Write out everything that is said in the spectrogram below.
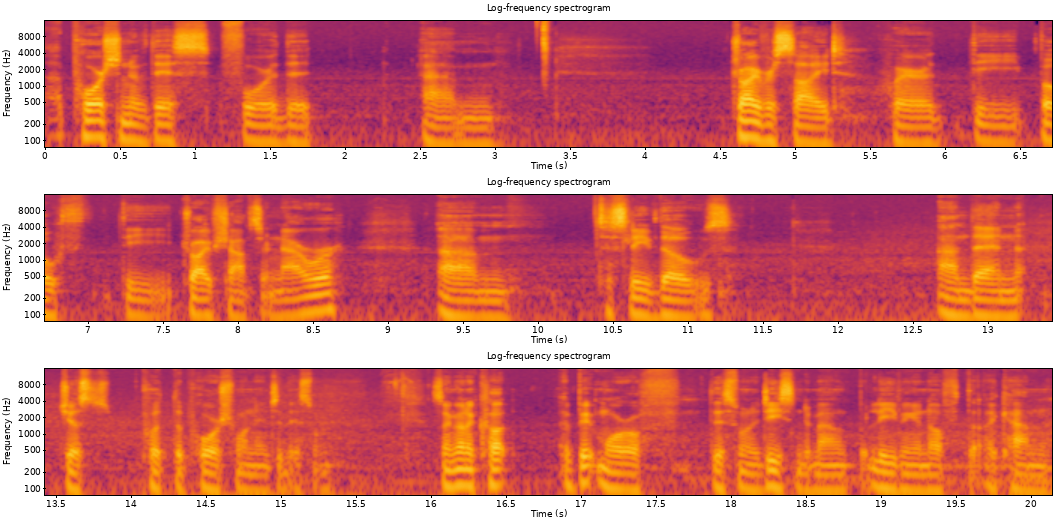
a portion of this for the um, driver's side where the both the drive shafts are narrower um, to sleeve those and then just put the Porsche one into this one. So I'm going to cut a bit more off this one, a decent amount, but leaving enough that I can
